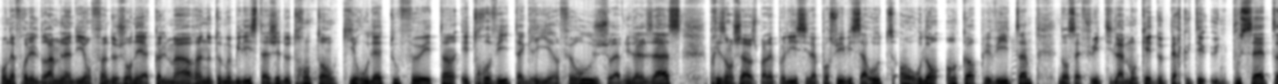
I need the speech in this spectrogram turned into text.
On a frôlé le drame lundi en fin de journée à Colmar. Un automobiliste âgé de 30 ans qui roulait tout feu éteint et trop vite a grillé un feu rouge sur l'avenue d'Alsace. Pris en charge par la police, il a poursuivi sa route en roulant encore plus vite. Dans sa fuite, il a manqué de percuter une poussette.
